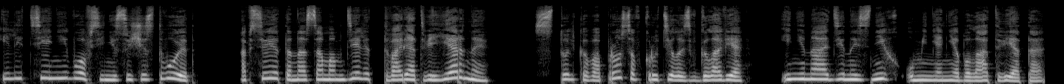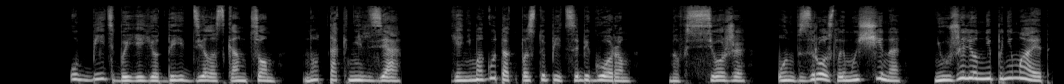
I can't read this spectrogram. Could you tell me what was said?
Или тени вовсе не существует, а все это на самом деле творят виерны? Столько вопросов крутилось в голове, и ни на один из них у меня не было ответа. Убить бы ее, да и дело с концом, но так нельзя. Я не могу так поступить с Абегором, но все же он взрослый мужчина. Неужели он не понимает,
